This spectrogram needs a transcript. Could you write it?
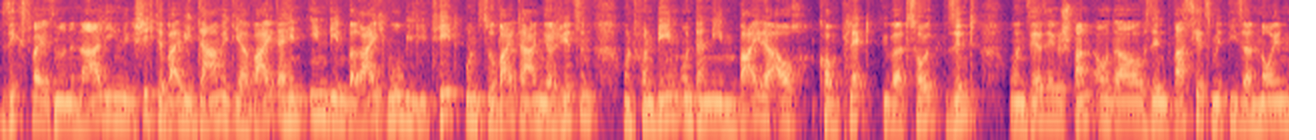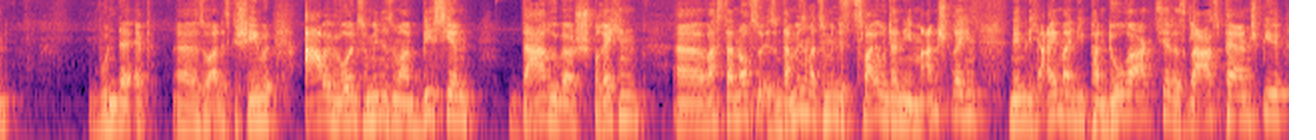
Sixt war jetzt nur eine naheliegende Geschichte, weil wir damit ja weiterhin in dem Bereich Mobilität und so weiter engagiert sind und von dem Unternehmen beide auch komplett überzeugt sind und sehr, sehr gespannt auch darauf sind, was jetzt mit dieser neuen Wunder-App äh, so alles geschehen wird. Aber wir wollen zumindest noch mal ein bisschen darüber sprechen, äh, was da noch so ist. Und da müssen wir zumindest zwei Unternehmen ansprechen, nämlich einmal die Pandora-Aktie, das Glasperlenspiel,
